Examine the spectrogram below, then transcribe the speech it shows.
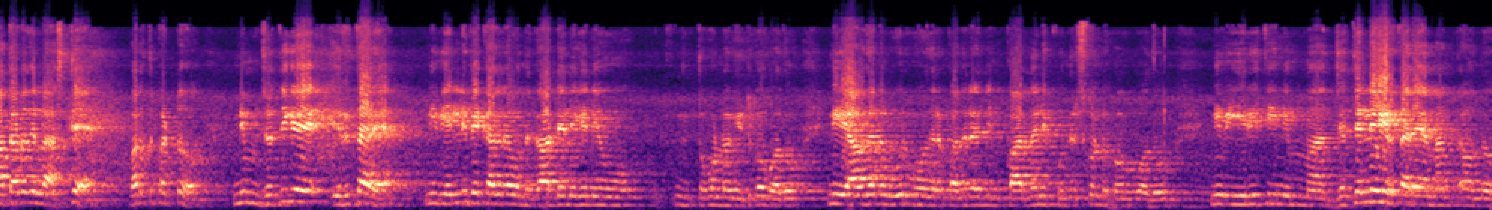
ಮಾತಾಡೋದಿಲ್ಲ ಅಷ್ಟೇ. ಹೊರತುಪಟ್ಟು ನಿಮ್ಮ ಜೊತೆಗೆ ಇರ್ತಾರೆ. ನೀವು ಎಲ್ಲಿ ಬೇಕಾದರೆ ಒಂದು ಗಾರ್ಡನಿಗೆ ನೀವು ತೊಗೊಂಡೋಗಿ ಇಟ್ಕೋಬೋದು. ನೀವು ಯಾವುದಾದ್ರು ಊರಿಗೆ ಹೋದ್ರಪ್ಪ ಅಂದರೆ ನಿಮ್ಮ ಕಾರ್ನಲ್ಲಿ ಕುಂದಿರಿಸ್ಕೊಂಡು ಹೋಗ್ಬೋದು. ನೀವು ಈ ರೀತಿ ನಿಮ್ಮ ಜೊತೆಯಲ್ಲೇ ಇರ್ತಾರೆ ಅನ್ನೋಂಥ ಒಂದು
